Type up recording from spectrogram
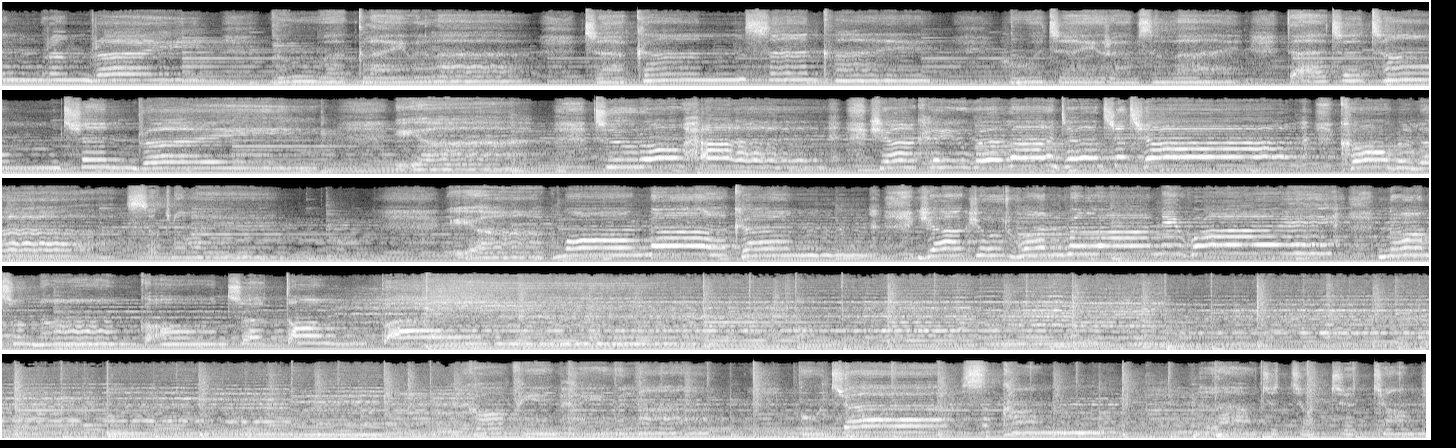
งรำไร รู้ว่าไกลเวลา จากกันแสนไกล หัวใจเริ่มสลาย แต่จะทำเช่นไร อยากจะร้องไห้อยากให้เวลาเดินช้าๆขอเวลาสักหน่อยอยากมองหน้ากัน อยากหยุดวันเวลานี้ไว้นานเท่านานก่อนจะต้อง จด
